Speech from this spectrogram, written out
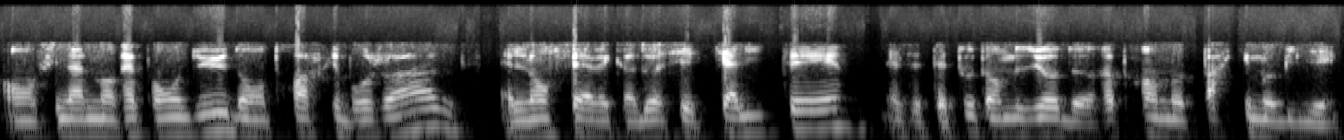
ont finalement répondu, dont trois fribourgeoises. Elles l'ont fait avec un dossier de qualité. Elles étaient toutes en mesure de reprendre notre parc immobilier.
